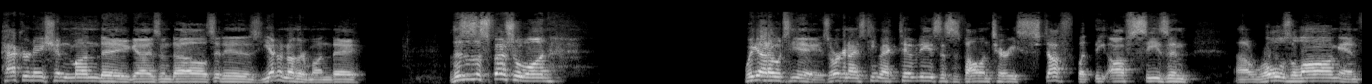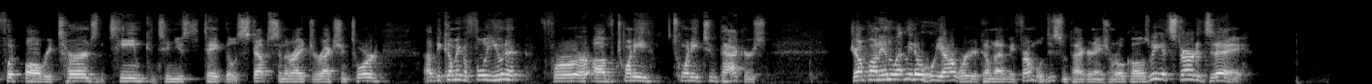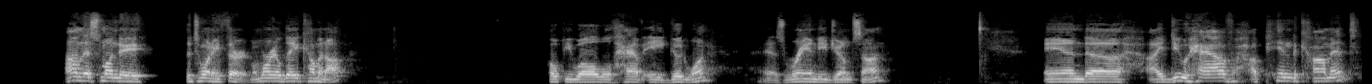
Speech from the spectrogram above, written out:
Packer Nation Monday, guys and dolls. It is yet another Monday. This is a special one. We got OTAs, organized team activities. This is voluntary stuff, but the off season uh, rolls along and football returns. The team continues to take those steps in the right direction toward uh, becoming a full unit for of 2022 Packers. Jump on in. Let me know who you are, where you're coming at me from. We'll do some Packer Nation roll calls. We get started today on this Monday, the 23rd. Memorial Day coming up. Hope you all will have a good one as Randy jumps on. And uh, I do have a pinned comment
